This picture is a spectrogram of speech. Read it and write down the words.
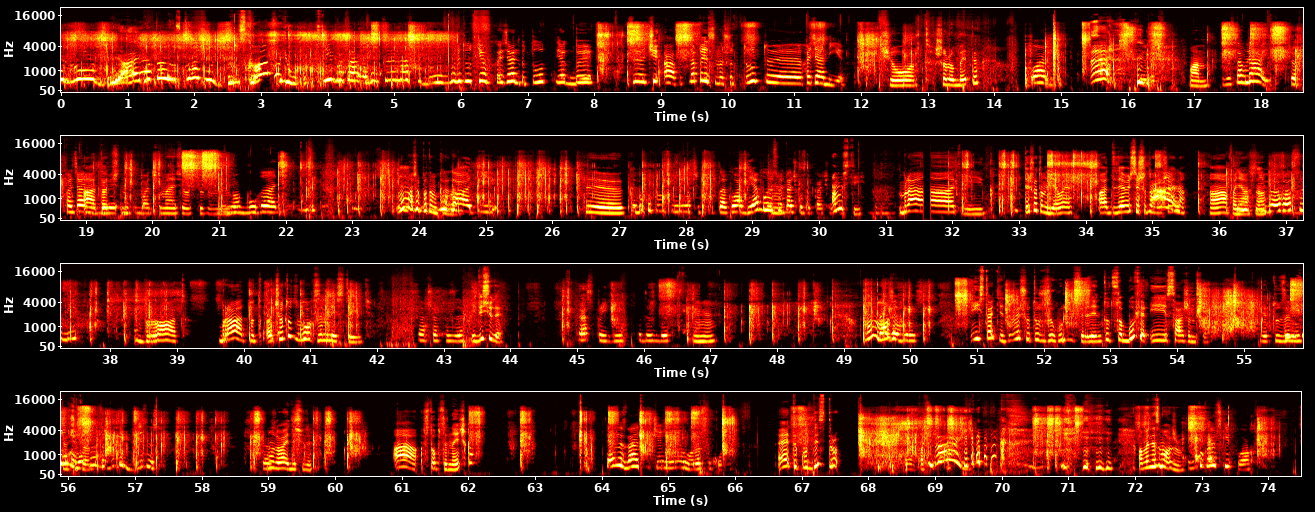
Реально? Братан, розкапуй! Розкапую! Стій, братан, не наш, бо, може тут є хазяїн, бо тут якби... Це, чи, а, тут написано, що тут е, хазяїн є. Чорт, що робити? Ладно. Вибач. Ладно, Заставляй, щоб хазяїн А, не диви- точно. не побачив. у мене ще ось тут не було. Бугаті. Ну, може потім краде. Бугаті. Так. Я би купив свій лучший. Так, ладно, я буду свою Мгм. тачку А прокачувати. ну стій. Братик. Ти що там делаешь? А, ти дивишся, що там машина? А, понятно. Ага, собі. Брат. Брат, тут- а чого тут блок землі стоїть? Я ще хз. Іди сюди. Раз прийди, подожди. Угу. Ну, Я може. виберусь. І, кстати, дивись, що тут Жигулі всередині. Тут сабвуфер і саджанці. Я тут Ну, замітив, слухай, чи це. можна зробити бізнес. Ну, давай, іди сюди. А, стоп, це ничка? Я не знаю, чи живі город походить. Е, ти куди стро... О. А ми не зможемо. Український флаг.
